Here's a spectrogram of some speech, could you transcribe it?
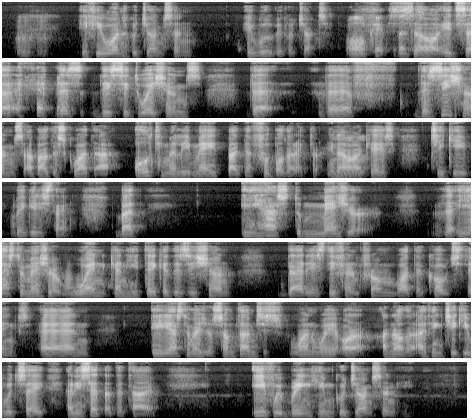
If he wants Good Johnson, it will be Good Johnson. Okay. So it's uh, there's these situations that the decisions about the squad are ultimately made by the football director. In our mm. case, Chiki Begiristain, but he has to measure. The, he has to measure when can he take a decision that is different from what the coach thinks, and he has to measure. Sometimes it's one way or another. I think Chiki would say, and he said at the time, if we bring him Good Johnson,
